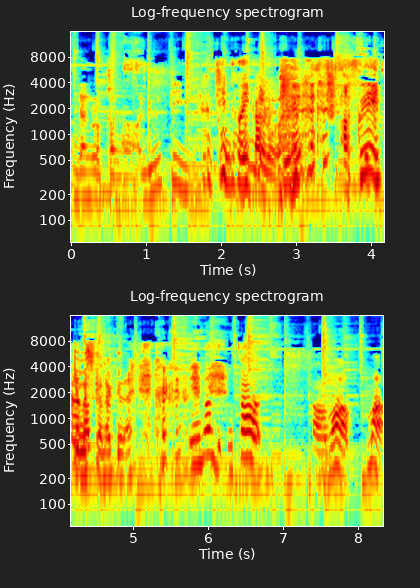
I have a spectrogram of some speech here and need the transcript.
ーンなのかな？ルーティーンルーティンじゃないか。ろう 悪影響しかなくない？えーなんでお茶、あまあ、まあ、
